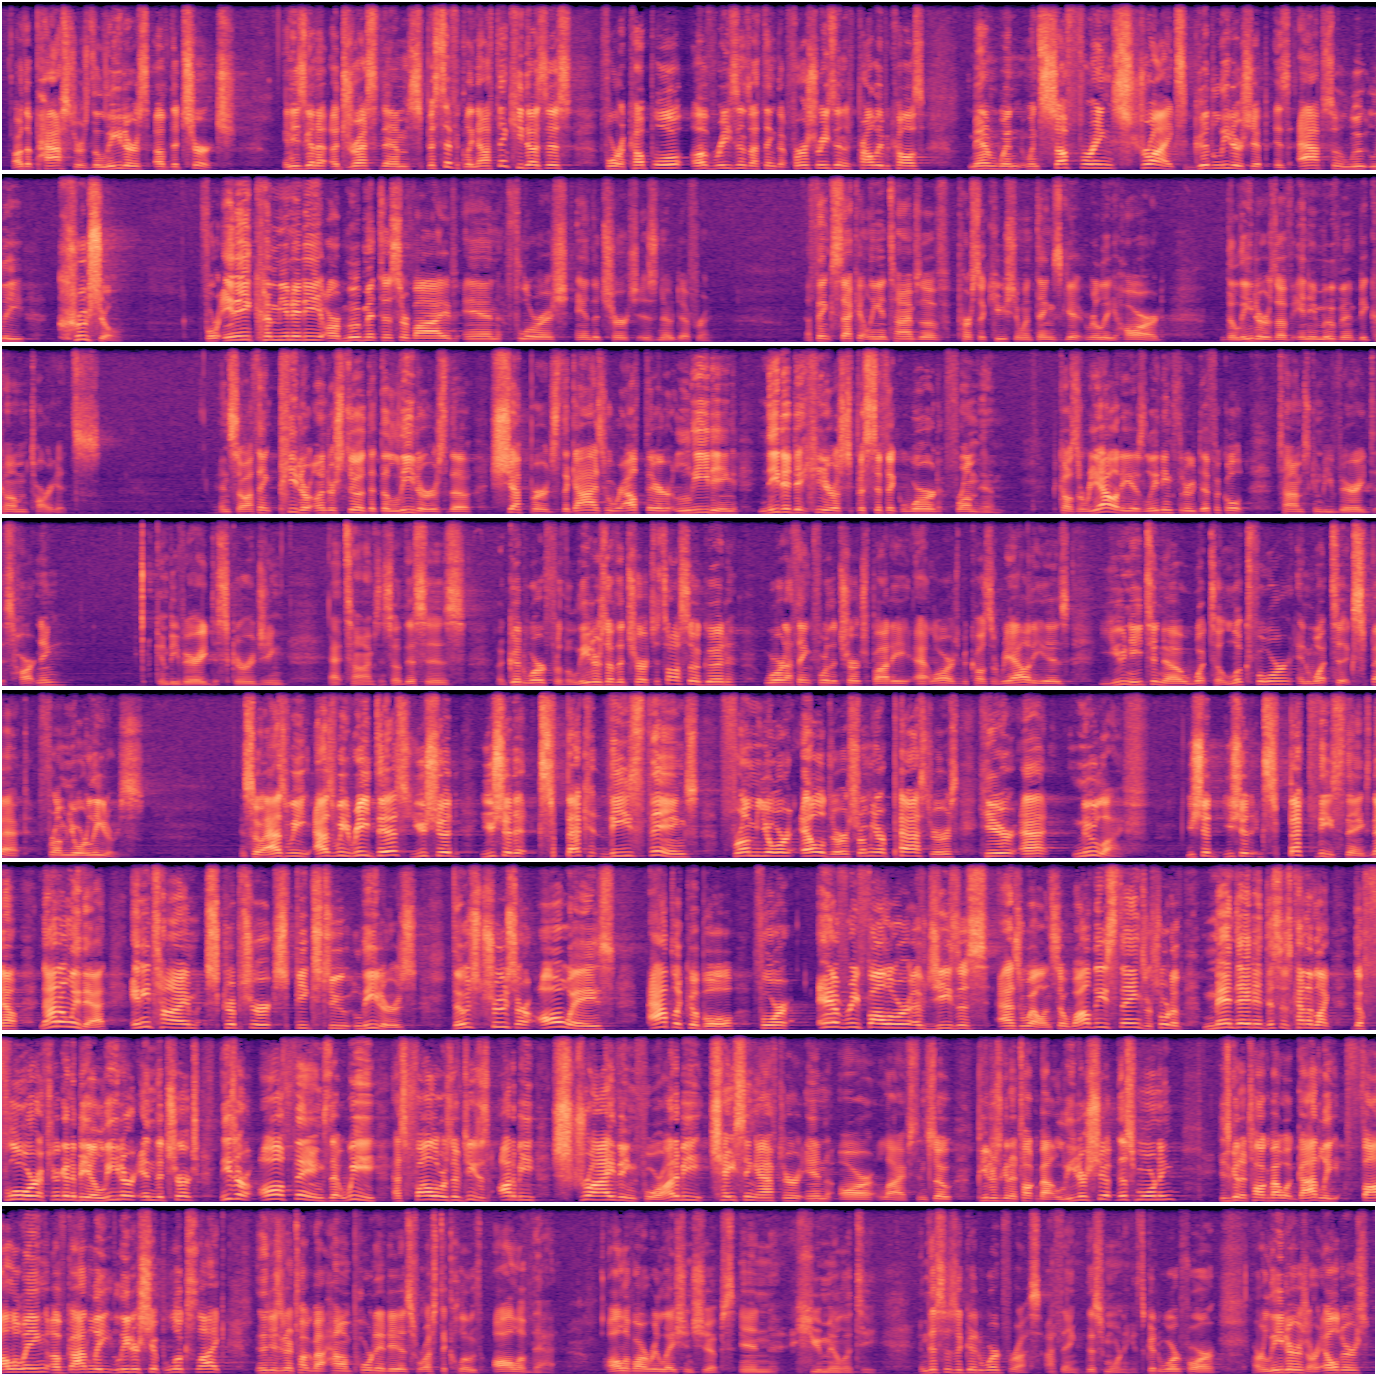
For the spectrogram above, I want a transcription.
or the pastors, the leaders of the church. And he's going to address them specifically. Now, I think he does this for a couple of reasons. I think the first reason is probably because man, when, when suffering strikes, good leadership is absolutely crucial for any community or movement to survive and flourish, and the church is no different. I think, secondly, in times of persecution, when things get really hard, the leaders of any movement become targets. And so I think Peter understood that the leaders, the shepherds, the guys who were out there leading, needed to hear a specific word from him. Because the reality is, leading through difficult times can be very disheartening, can be very discouraging at times. And so, this is a good word for the leaders of the church. It's also a good word, I think, for the church body at large, because the reality is, you need to know what to look for and what to expect from your leaders. And so, as we as we read this, you should you should expect these things from your elders, from your pastors here at New Life. You should, you should expect these things. Now, not only that, anytime Scripture speaks to leaders, those truths are always applicable for every follower of Jesus as well. And so while these things are sort of mandated, this is kind of like the floor if you're going to be a leader in the church. These are all things that we, as followers of Jesus, ought to be striving for, ought to be chasing after in our lives. And so Peter's going to talk about leadership this morning. He's going to talk about what godly following of godly leadership looks like. And then he's going to talk about how important it is for us to clothe all of that, all of our relationships in humility. And this is a good word for us, I think, this morning. It's a good word for our, our leaders, our elders.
